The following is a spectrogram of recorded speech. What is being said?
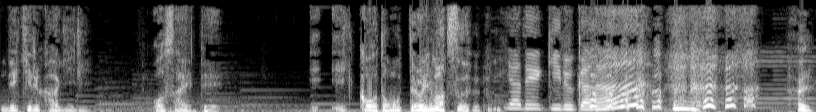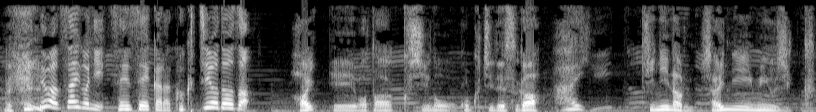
できる限り、抑えて、い、いこうと思っております。いや、できるかな？はい、はい。では、最後に先生から告知をどうぞ。はい。えー、私の告知ですが、はい。気になるシャイニーミュージック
